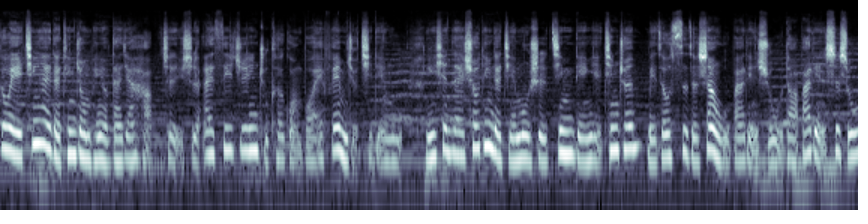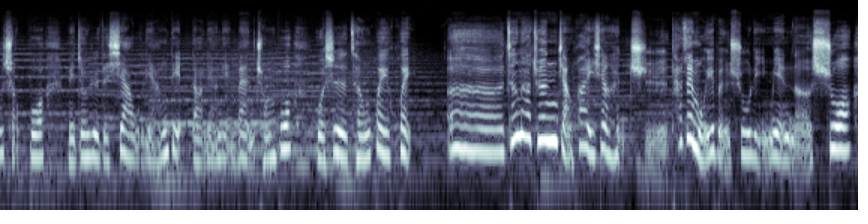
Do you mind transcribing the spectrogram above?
各位亲爱的听众朋友，大家好，这里是 IC 之音主科广播 FM 九七点五。您现在收听的节目是《经典也青春》，每周四的上午八点十五到八点四十五首播，每周日的下午两点到两点半重播。我是陈慧慧。呃，张大春讲话一向很直，他在某一本书里面呢说。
